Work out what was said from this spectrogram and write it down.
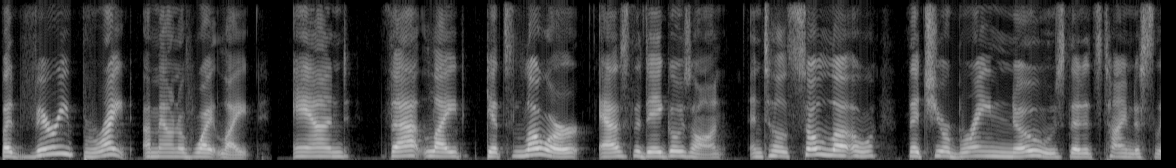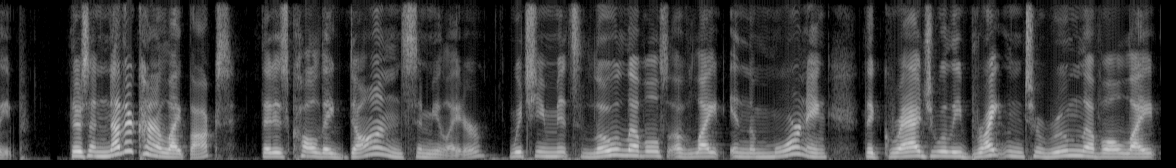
but very bright amount of white light. And that light gets lower as the day goes on until it's so low that your brain knows that it's time to sleep. There's another kind of light box that is called a dawn simulator, which emits low levels of light in the morning that gradually brighten to room level light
